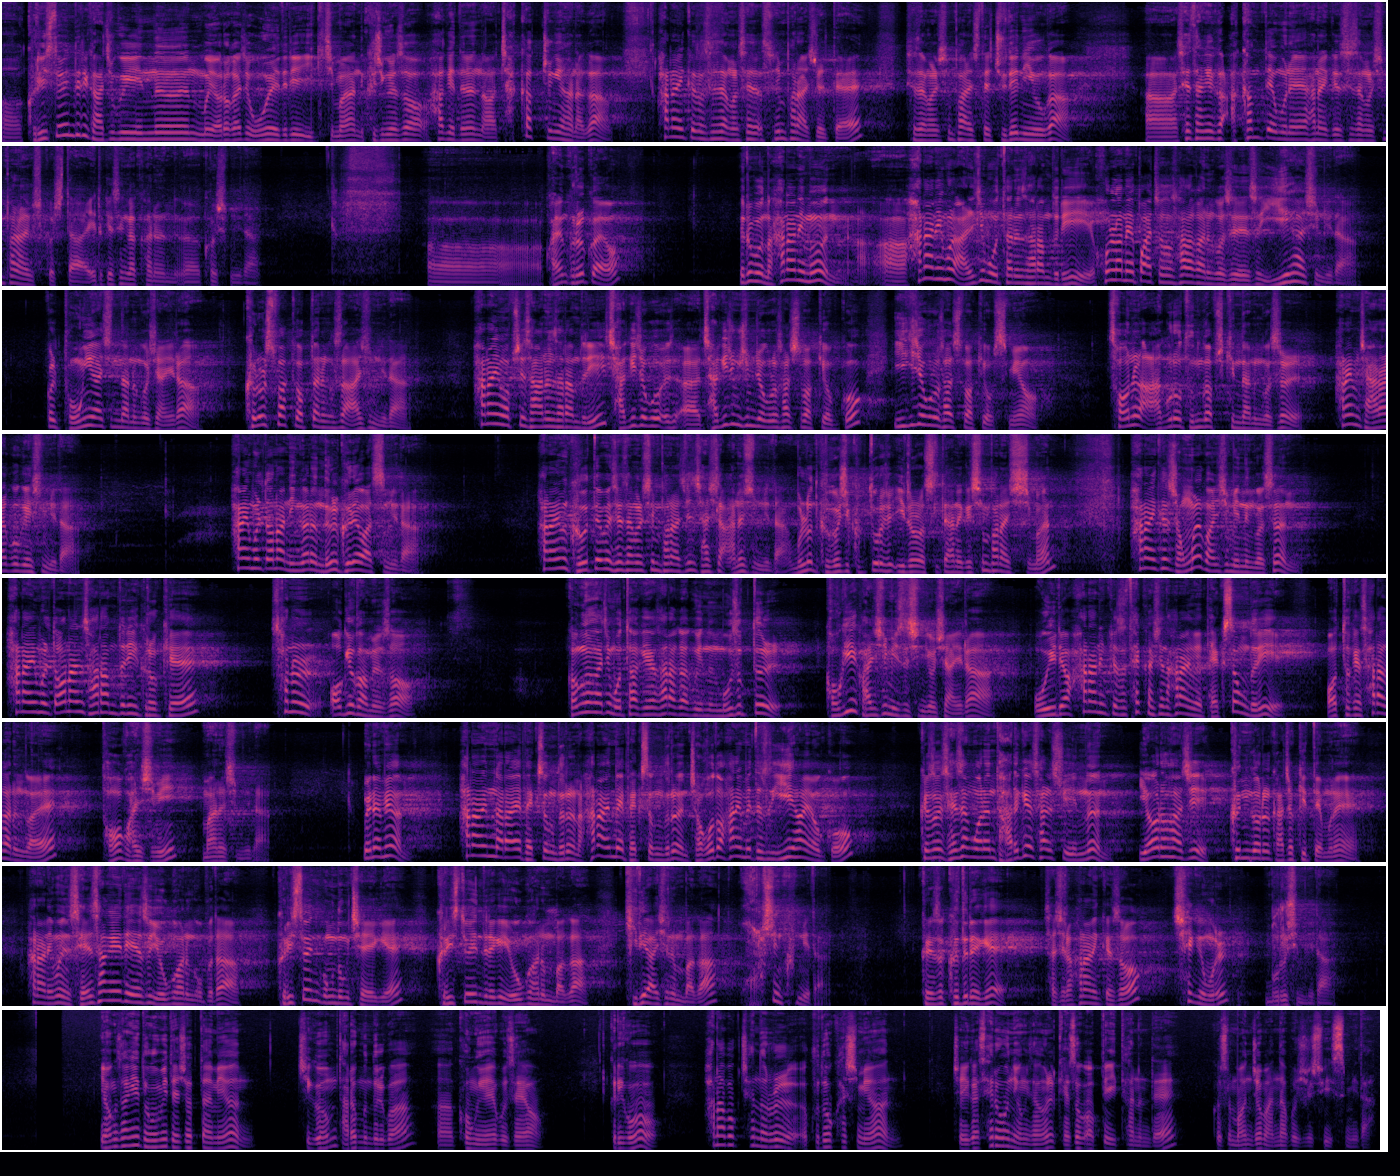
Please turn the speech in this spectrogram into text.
어, 그리스도인들이 가지고 있는 뭐 여러 가지 오해들이 있지만 그 중에서 하게 되는 아, 착각 중에 하나가 하나님께서 세상을 세- 심판하실 때 세상을 심판하실 때 주된 이유가 아, 세상의 그 악함 때문에 하나님께서 세상을 심판하실 것이다 이렇게 생각하는 어, 것입니다. 어, 과연 그럴까요? 여러분 하나님은 아, 하나님을 알지 못하는 사람들이 혼란에 빠져서 살아가는 것에 대해서 이해하십니다. 그걸 동의하신다는 것이 아니라 그럴 수밖에 없다는 것을 아십니다. 하나님 없이 사는 사람들이 자기적으로 아, 자기 중심적으로 살 수밖에 없고 이기적으로 살 수밖에 없으며 선을 악으로 둔갑시킨다는 것을 하나님 잘 알고 계십니다. 하나님을 떠난 인간은 늘 그래 왔습니다. 하나님은 그것 때문에 세상을 심판하지는 사실 않으십니다. 물론 그것이 극도로 이르렀을 때 하나님께서 심판하시지만 하나님께서 정말 관심 있는 것은 하나님을 떠난 사람들이 그렇게 선을 어겨가면서 건강하지 못하게 살아가고 있는 모습들 거기에 관심이 있으신 것이 아니라 오히려 하나님께서 택하신 하나님의 백성들이 어떻게 살아가는가에 더 관심이 많으십니다. 왜냐하면 하나님 나라의 백성들은 하나님의 백성들은 적어도 하나님의 뜻을 이해하였고 그래서 세상과는 다르게 살 수 있는 여러 가지 근거를 가졌기 때문에 하나님은 세상에 대해서 요구하는 것보다 그리스도인 공동체에게 그리스도인들에게 요구하는 바가 기대하시는 바가 훨씬 큽니다. 그래서 그들에게 사실은 하나님께서 책임을 물으십니다. 영상이 도움이 되셨다면 지금 다른 분들과 어, 공유해 보세요. 그리고 하나복 채널을 구독하시면 저희가 새로운 영상을 계속 업데이트 하는데 그것을 먼저 만나보실 수 있습니다.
